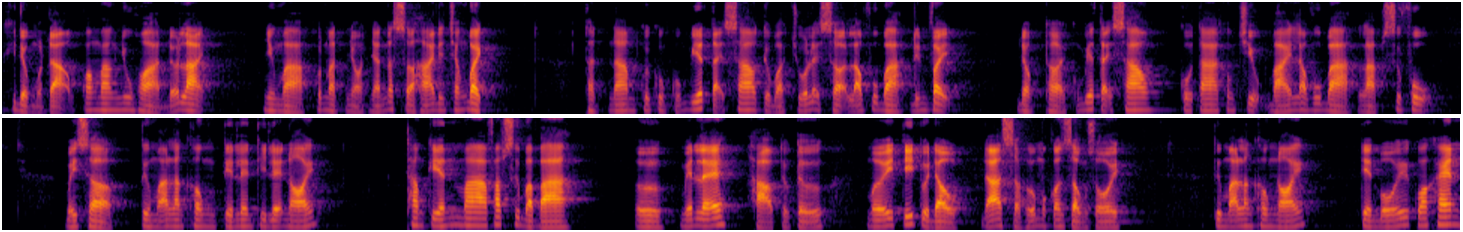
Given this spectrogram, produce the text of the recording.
khi được một đạo quang mang nhu hòa đỡ lại, nhưng mà khuôn mặt nhỏ nhắn đã sợ hãi đến trắng bệch. Thần Nam cuối cùng cũng biết tại sao tiểu bà chúa lại sợ lão vu bà đến vậy, đồng thời cũng biết tại sao cô ta không chịu bái lão vu bà làm sư phụ. Bây giờ, Tư Mã Lăng không tiến lên thi lễ nói: "Tham kiến ma pháp sư bà bà." "Ừ, miễn lễ, hảo tiểu tử, mới tí tuổi đầu đã sở hữu một con rồng rồi." Tư Mã Lăng không nói: "Tiền bối quá khen,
